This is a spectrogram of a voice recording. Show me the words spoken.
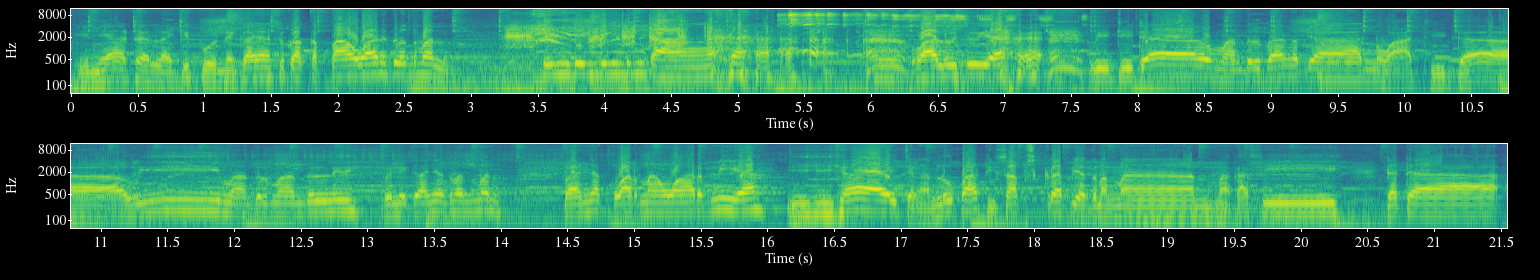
Ini ada lagi boneka yang suka ketawa nih teman-teman ding ding ding ding kang wah lucu ya. Wididaw mantul banget kan? Wadidaw wih mantul mantul nih. Bonekanya teman-teman banyak warna-warni ya. Iya jangan lupa di subscribe ya teman-teman. Makasih. Dadah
